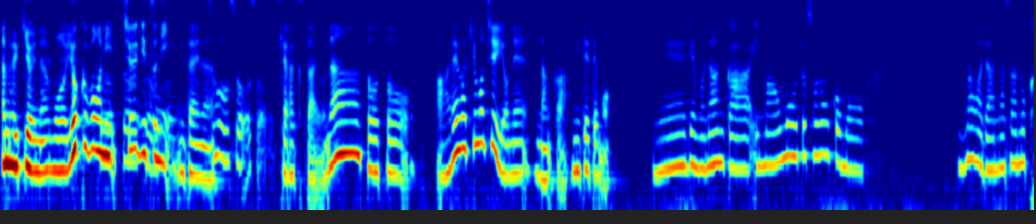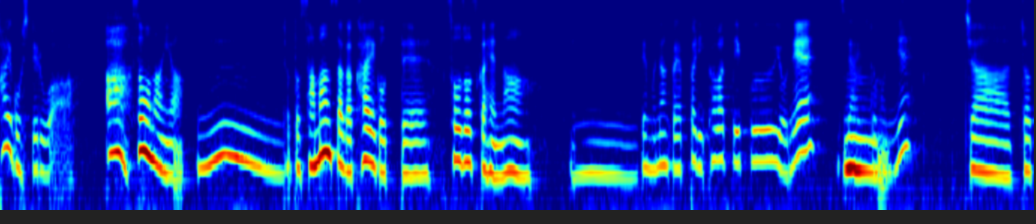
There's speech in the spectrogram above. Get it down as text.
あの勢いな。もう欲望に忠実にみたいな。そうそうそう。キャラクターよな。そうそうあれは気持ちいいよねなんか見てても。ねえでもなんか今思うとその子も今は旦那さんの介護してるわ。ああそうなんや。うん。ちょっとサマンサが介護って想像つかへんな。うん。でもなんかやっぱり変わっていくよね時代とともにね、じゃあちょっ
